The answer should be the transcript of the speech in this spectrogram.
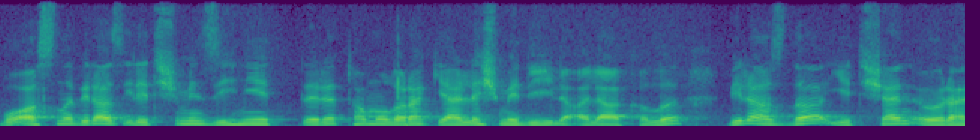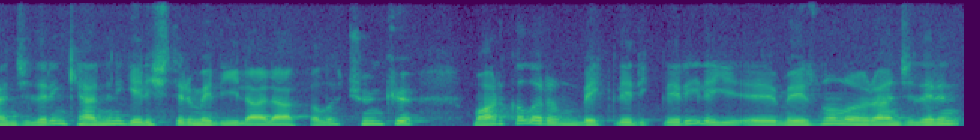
Bu aslında biraz iletişimin zihniyetlere tam olarak yerleşmediği ile alakalı. Biraz da yetişen öğrencilerin kendini geliştirmediği ile alakalı. Çünkü markaların bekledikleriyle e, mezun olan öğrencilerin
